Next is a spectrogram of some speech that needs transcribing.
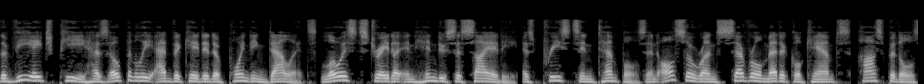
The VHP has openly advocated appointing Dalits lowest strata in Hindu society as priests in temples and also runs several medical camps, hospitals,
